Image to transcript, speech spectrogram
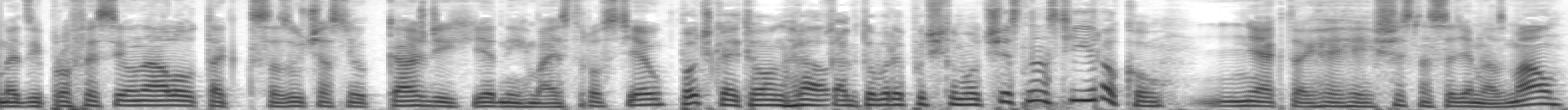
medzi profesionálov, tak sa zúčastnil každých jedných majstrovstiev. Počkaj, to on hral tak dobre počtom od 16 rokov. Nejak tak, hej, hej, 16-17 mal.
